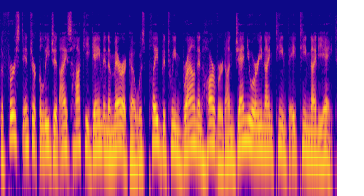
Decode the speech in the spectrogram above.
the first intercollegiate ice hockey game in America was played between Brown and Harvard on January 19, 1898.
